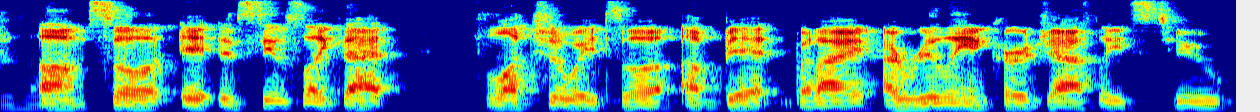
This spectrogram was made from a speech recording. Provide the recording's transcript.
Mm-hmm. Um, so it, it, seems like that fluctuates a, a, bit, but I, I really encourage athletes to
